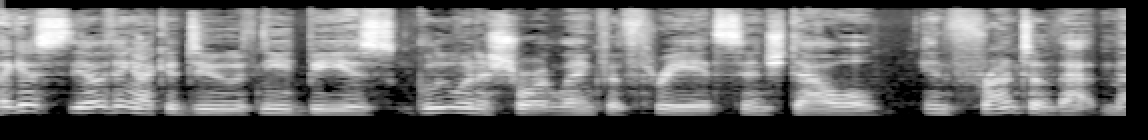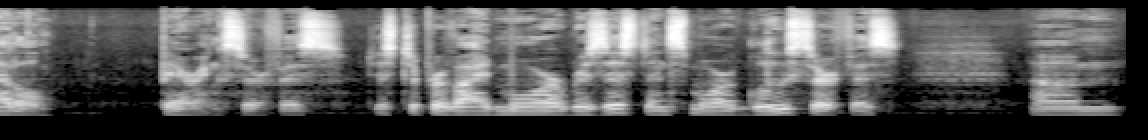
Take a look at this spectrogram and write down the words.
I guess the other thing I could do, if need be, is glue in a short length of 3 8 inch dowel in front of that metal bearing surface, just to provide more resistance, more glue surface. Um,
